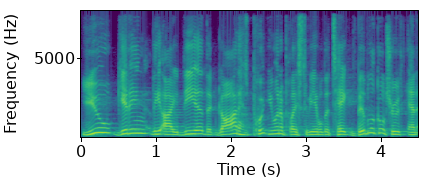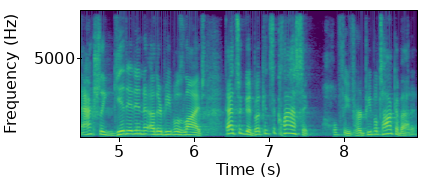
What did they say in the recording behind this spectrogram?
You getting the idea that God has put you in a place to be able to take biblical truth and actually get it into other people's lives. That's a good book. It's a classic. Hopefully, you've heard people talk about it.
